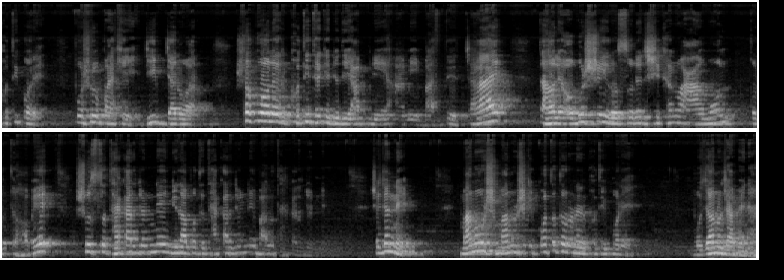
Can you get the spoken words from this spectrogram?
ক্ষতি করে, পশু, পাখি, জীব, জানোয়ার, সকলের ক্ষতি থেকে যদি আপনি, আমি বাঁচতে চাই তাহলে অবশ্যই রসুলের শেখানো আমল করতে হবে সুস্থ থাকার জন্যে, নিরাপদে থাকার জন্যে, ভালো থাকার জন্যে। সেজন্যে মানুষ মানুষকে কত ধরনের ক্ষতি করে বোঝানো যাবে না।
